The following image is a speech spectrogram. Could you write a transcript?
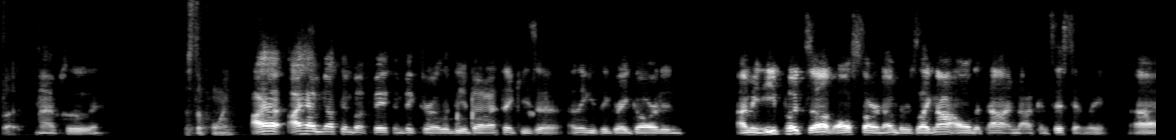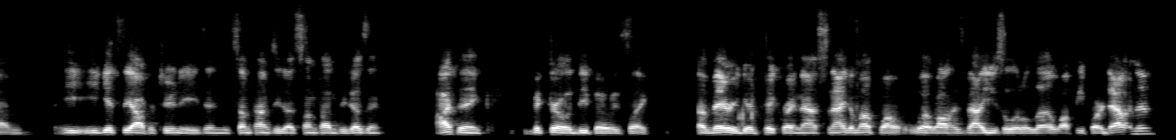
But Absolutely. just a point. I I have nothing but faith in Victor Oladipo. I think he's a I think he's a great guard, and I mean he puts up all star numbers. Like not all the time, not consistently. Um, he he gets the opportunities, and sometimes he does, sometimes he doesn't. I think Victor Oladipo is like a very good pick right now. Snag him up while while his value's a little low, while people are doubting him.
